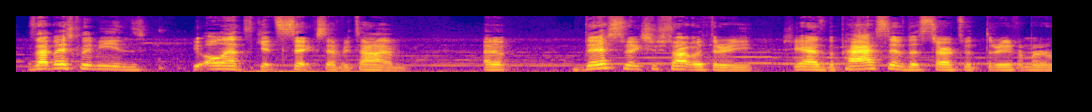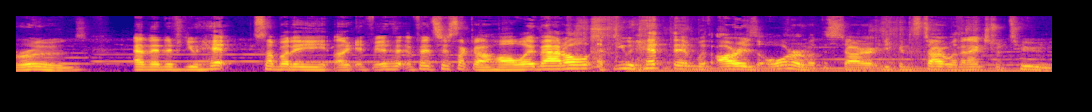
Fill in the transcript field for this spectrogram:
Because that basically means you only have to get six every time. And this makes you start with three. She has the passive that starts with three from her runes. And then if you hit somebody, like if, if it's just like a hallway battle, if you hit them with Ahri's Orb at the start, you can start with an extra two.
